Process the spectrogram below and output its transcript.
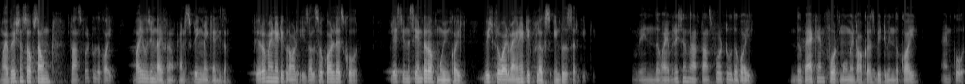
Vibrations of sound transferred to the coil by using diaphragm and spring mechanism. Ferromagnetic rod is also called as core, placed in the center of moving coil, which provide magnetic flux into the circuitry. When the vibrations are transferred to the coil, the back and forth movement occurs between the coil and core,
